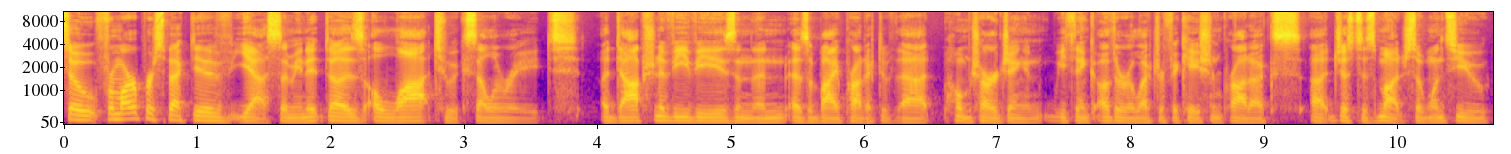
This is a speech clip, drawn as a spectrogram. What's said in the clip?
So, from our perspective, yes, I mean, it does a lot to accelerate adoption of EVs, and then as a byproduct of that, home charging, and we think other electrification products uh, just as much. So, once you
